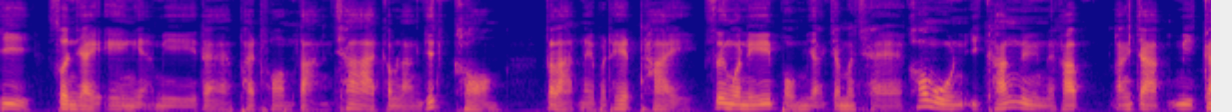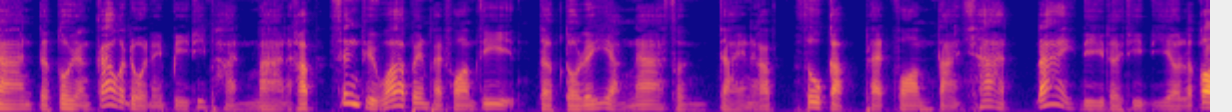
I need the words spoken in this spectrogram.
ที่ส่วนใหญ่เองเนี่ยมีแต่แพลตฟอร์มต่างชาติกำลังยึดครอง ตลาดในประเทศไทย ซึ่งวันนี้ผมอยากจะมาแชร์ข้อมูลอีกครั้งหนึ่งนะครับ หลังจากมีการเติบโตอย่างก้าวกระโดดในปีที่ผ่านมานะครับ ซึ่งถือว่าเป็นแพลตฟอร์มที่เติบโตได้อย่างน่าสนใจนะครับ สู้กับแพลตฟอร์มต่างชาติได้ดีเลยทีเดียว แล้วก็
